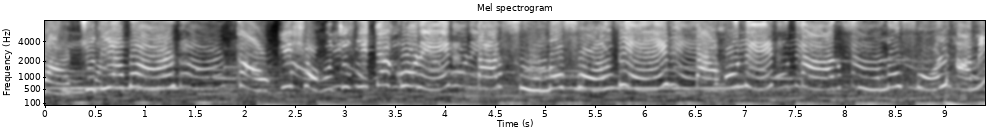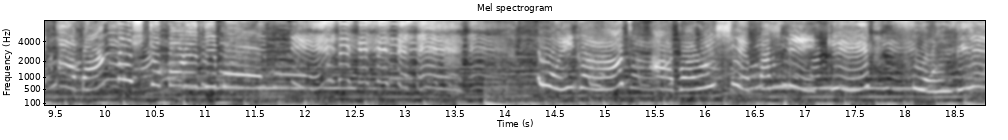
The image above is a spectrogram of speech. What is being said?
গাছ যদি আবার কাউকে সহযোগিতা করে, তার ফুল ও ফল দেয় তাহলে তার ফুল ও ফল আমি আবার নষ্ট করে দিব। ওই গাছ আবার ওই শেফার মেয়েকে ফুল দিয়ে,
